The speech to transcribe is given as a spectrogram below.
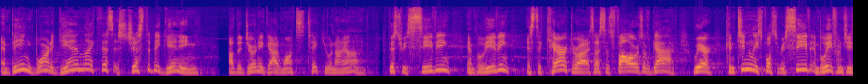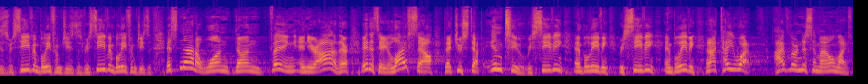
And being born again like this is just the beginning of the journey God wants to take you and I on. This receiving and believing is to characterize us as followers of God. We are continually supposed to receive and believe from Jesus, receive and believe from Jesus, receive and believe from Jesus. It's not a one done thing and you're out of there. It is a lifestyle that you step into, receiving and believing, receiving and believing. And I tell you what, I've learned this in my own life.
